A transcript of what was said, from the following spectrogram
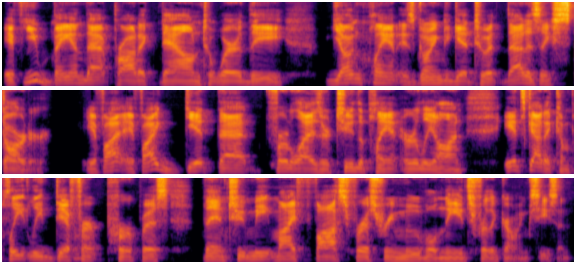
If you band that product down to where the young plant is going to get to it, that is a starter if I if I get that fertilizer to the plant early on, it's got a completely different purpose than to meet my phosphorus removal needs for the growing season.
